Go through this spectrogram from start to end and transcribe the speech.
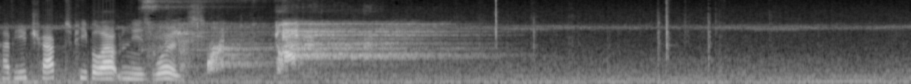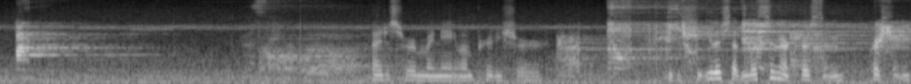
Have you trapped people out in these woods? I just heard my name, I'm pretty sure. She either said listen or Kristen. Christian.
